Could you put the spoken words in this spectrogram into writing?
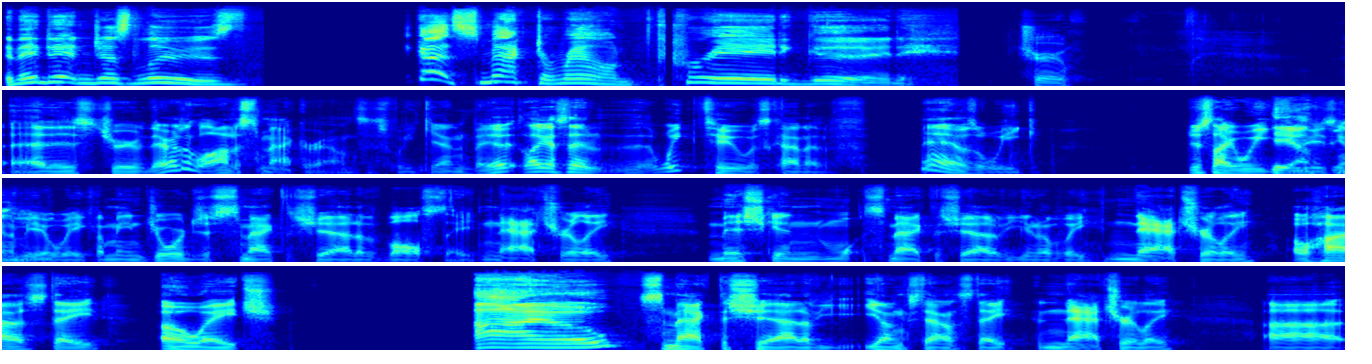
And they didn't just lose. They got smacked around pretty good. True. That is true. There was a lot of smackarounds this weekend, but it- like I said, week two was kind of yeah, it was a week. Just like week Yeah. three is going to be a week. I mean, Georgia smacked the shit out of Ball State naturally. Michigan smacked the shit out of UNLV naturally. Ohio State, OH, Io. smacked the shit out of Youngstown State naturally. Uh,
